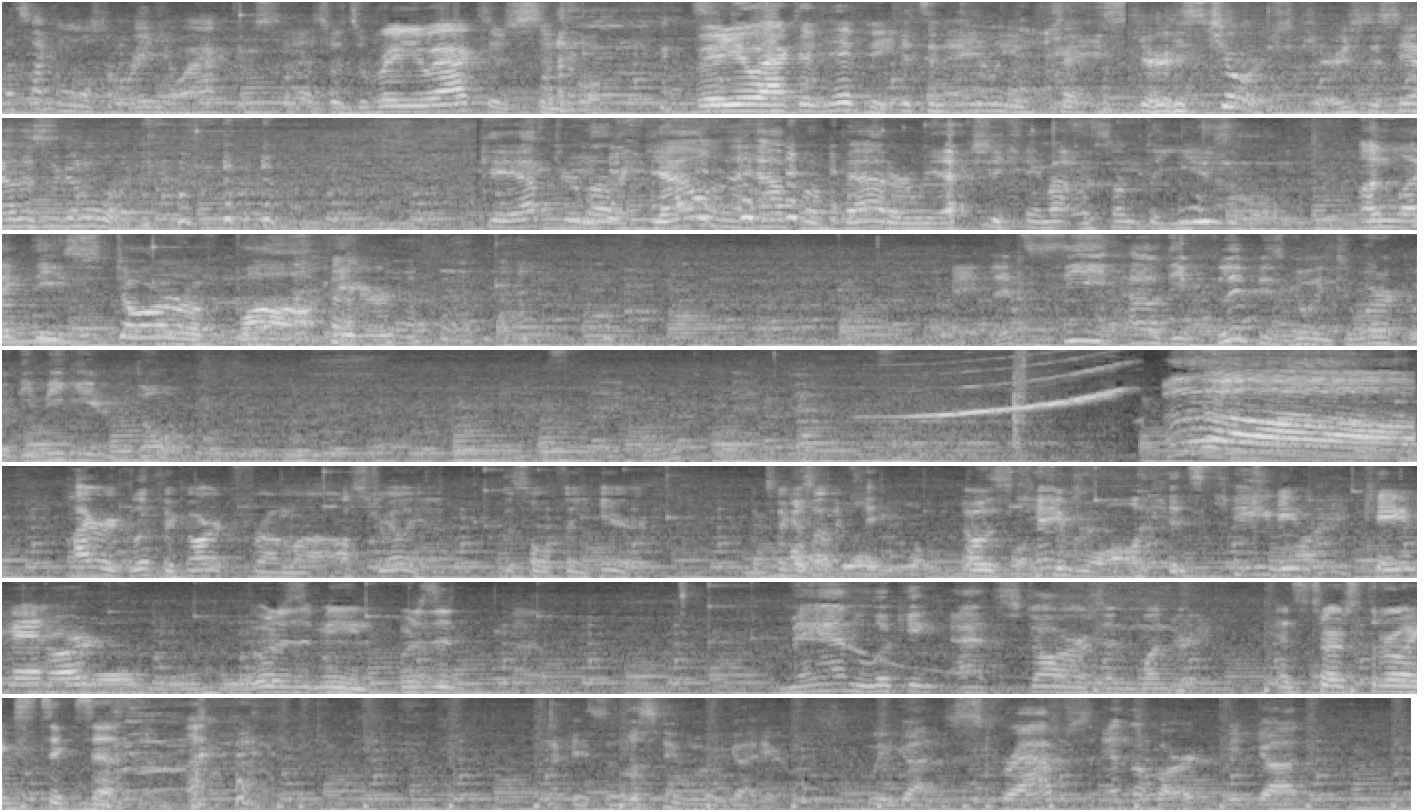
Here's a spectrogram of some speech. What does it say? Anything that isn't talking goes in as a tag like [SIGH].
That's like almost a radioactive symbol. Yeah, so it's a radioactive symbol. [LAUGHS] radioactive hippie. It's an alien face. Curious George. Curious to see how this is going to look. [LAUGHS] okay, after about a gallon and a half of batter, we actually came out with something usable. Unlike the Star of Bob here. Okay, let's see how the flip is going to work with the big eared dog. Hieroglyphic art from uh, Australia. This whole thing here. Looks like it's on a cave. Oh, it's cave wall. [LAUGHS] It's cave art. Caveman art? What does it mean? What is it? Man looking at stars and wondering. And starts throwing sticks at them. [LAUGHS] Okay, so let's see what we've got here. We've got scraps and the heart. We've got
